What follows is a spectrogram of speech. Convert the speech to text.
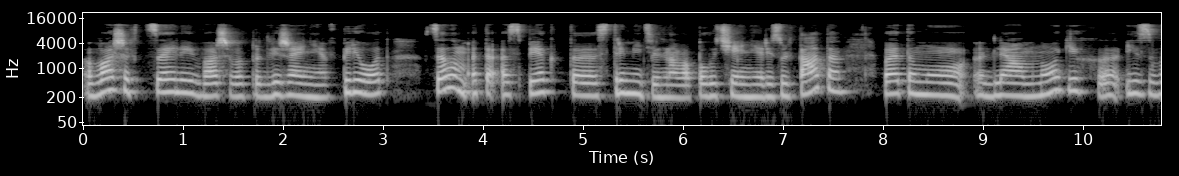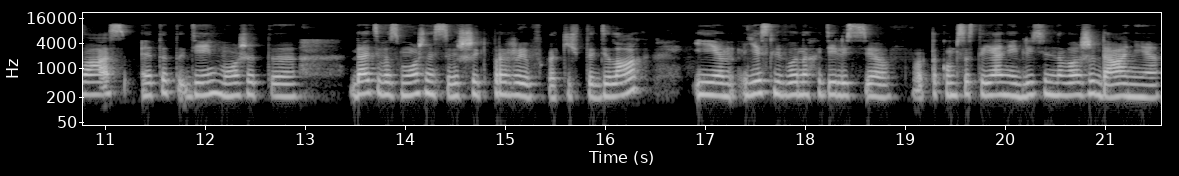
ваших целей, вашего продвижения вперед. Целом это аспект э, стремительного получения результата, поэтому для многих э, из вас этот день может э, дать возможность совершить прорыв в каких-то делах — и если вы находились в таком состоянии длительного ожидания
